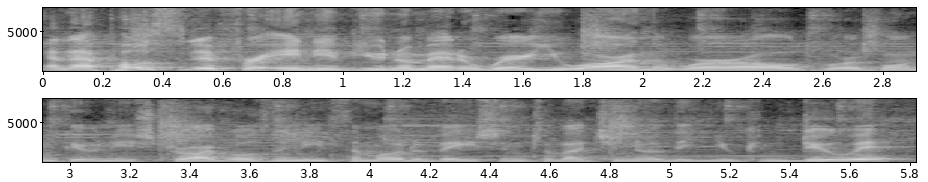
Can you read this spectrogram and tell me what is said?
And I posted it for any of you, no matter where you are in the world, who are going through any struggles and need some motivation to let you know that you can do it.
